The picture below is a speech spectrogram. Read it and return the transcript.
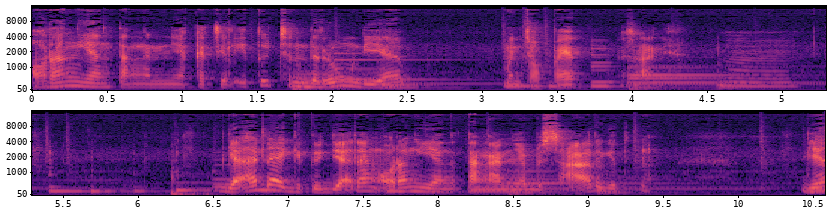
orang yang tangannya kecil itu cenderung dia mencopet misalnya. Mm. Gak ada gitu jarang orang yang tangannya besar gitu ya. Dia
